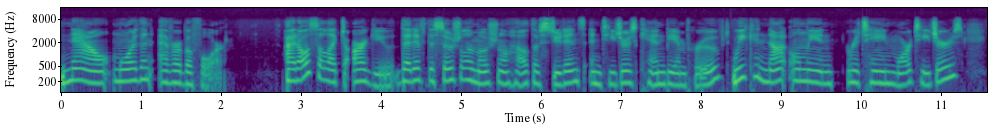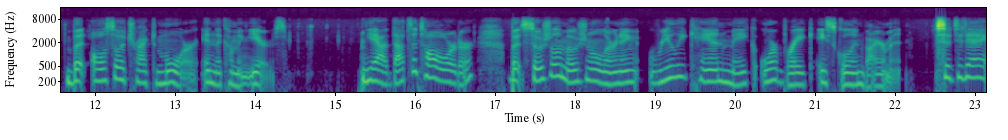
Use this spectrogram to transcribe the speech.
now more than ever before. I'd also like to argue that if the social emotional health of students and teachers can be improved, we can not only in- retain more teachers, but also attract more in the coming years. Yeah, that's a tall order, but social emotional learning really can make or break a school environment. So, today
